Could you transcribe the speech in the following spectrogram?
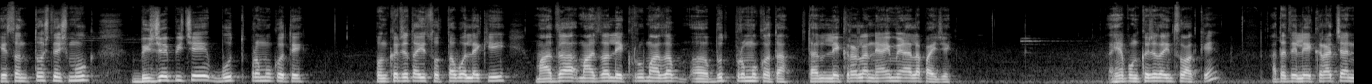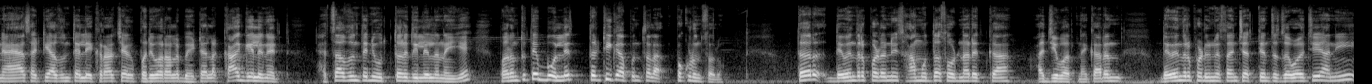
हे संतोष देशमुख बी जे पीचे बूथ प्रमुख होते. पंकजाताई स्वतः बोलल्या की माझा माझा लेकरू माझा अ, बूथ प्रमुख होता. त्या लेकराला न्याय मिळायला पाहिजे. हे पंकजाताईंचं वाक्य आता ते लेकराच्या न्यायासाठी अजून त्या लेकराच्या परिवाराला भेटायला का गेले नाहीत ह्याचं अजून त्यांनी उत्तर दिलेलं नाही आहे परंतु ते बोललेत तर ठीक आहे आपण चला पकडून चालू. तर देवेंद्र फडणवीस हा मुद्दा सोडणार आहेत का? अजिबात नाही. कारण देवेंद्र फडणवीसांचे अत्यंत जवळचे आणि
